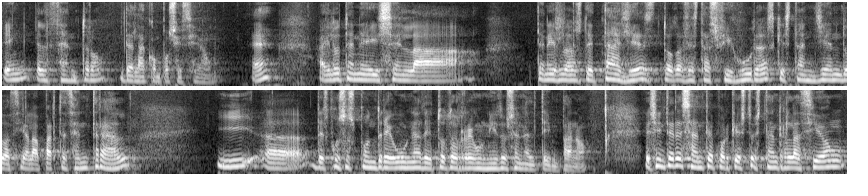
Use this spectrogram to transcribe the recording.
en el centro de la composición. ¿eh? Ahí lo tenéis en la... Tenéis los detalles, todas estas figuras que están yendo hacia la parte central y uh, después os pondré una de todos reunidos en el tímpano. Es interesante porque esto está en relación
